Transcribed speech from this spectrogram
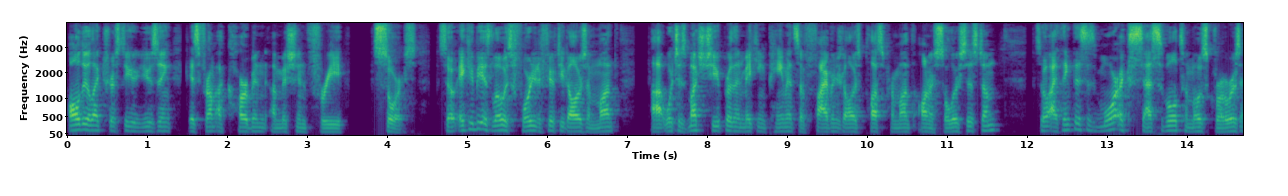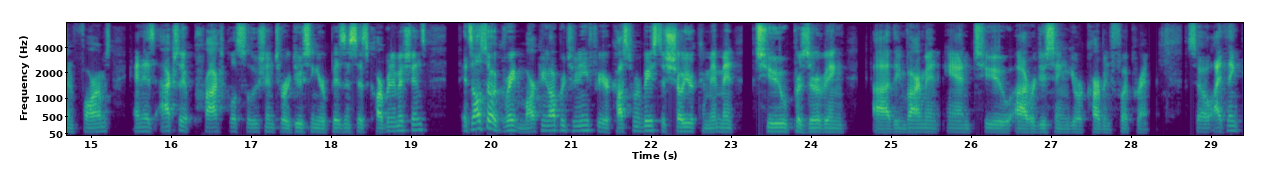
all the electricity you're using is from a carbon emission free source. So it could be as low as 40 to $50 a month, uh, which is much cheaper than making payments of $500 plus per month on a solar system. So I think this is more accessible to most growers and farms and is actually a practical solution to reducing your business's carbon emissions it's also a great marketing opportunity for your customer base to show your commitment to preserving uh, the environment and to uh, reducing your carbon footprint. So I think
